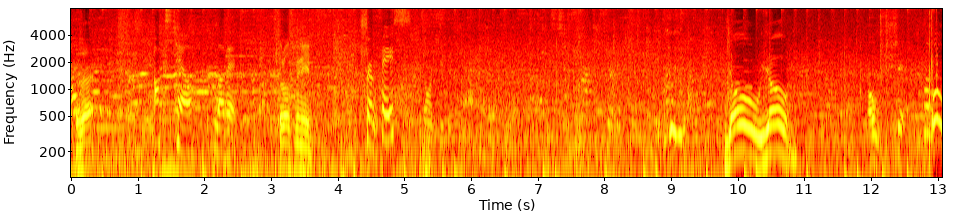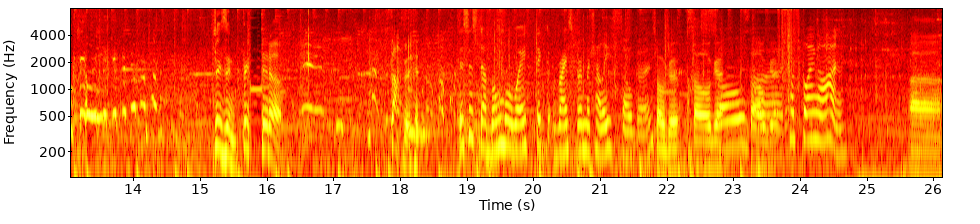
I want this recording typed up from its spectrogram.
What's that? Oxtail, love it. What else we need? Shrimp face. Yo, yo. Oh shit. Oh. Jason, pick it up. Stop it. This is the Bombo Way thick rice vermicelli. So good. So good. So good. So good. What's going on? Uh,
